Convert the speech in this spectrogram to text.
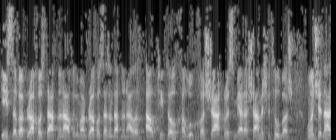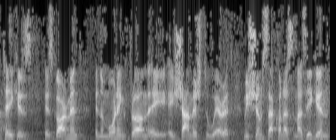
Isa babrachos dafnun aleph. The Gemara brachos says on dafnun aleph, al tito chalukcha shachris miyad hashamish v'tilbash. One should not take his his garment in the morning from a, a shamish to wear it. Mishum sakonas mazikin.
